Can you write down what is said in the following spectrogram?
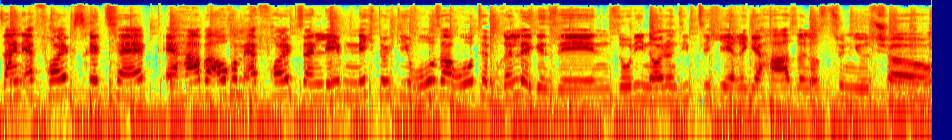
Sein Erfolgsrezept, er habe auch im Erfolg sein Leben nicht durch die rosarote Brille gesehen, so die 79-jährige Haselnuss zur News Show.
